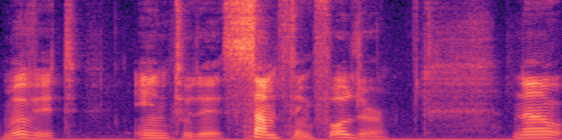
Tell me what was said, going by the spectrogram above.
move it into the something folder. Now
